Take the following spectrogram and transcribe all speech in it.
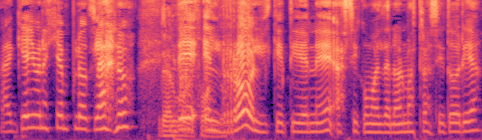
Aquí hay un ejemplo claro de, el rol que tiene, así como el de normas transitorias.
